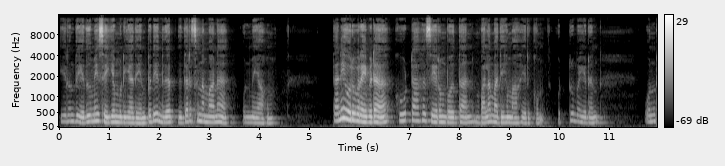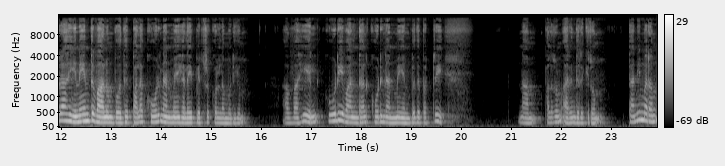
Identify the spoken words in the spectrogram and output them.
இருந்து எதுவுமே செய்ய முடியாது என்பதே நிதர் நிதர்சனமான உண்மையாகும். தனி ஒருவரை விட கூட்டாக சேரும்போதுதான் பலம் அதிகமாக இருக்கும். ஒற்றுமையுடன் ஒன்றாக இணைந்து வாழும்போது பல கோடி நன்மைகளை பெற்றுக்கொள்ள முடியும். அவ்வகையில் கூடி வாழ்ந்தால் கோடி நன்மை என்பது பற்றி நாம் பலரும் அறிந்திருக்கிறோம். தனிமரம்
